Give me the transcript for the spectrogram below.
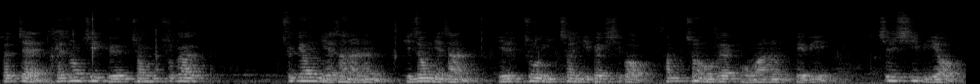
첫째, 세종시 교육청 추가 추경 예산안은 기정 예산 1조 2,210억 3,505만 원 대비 72억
